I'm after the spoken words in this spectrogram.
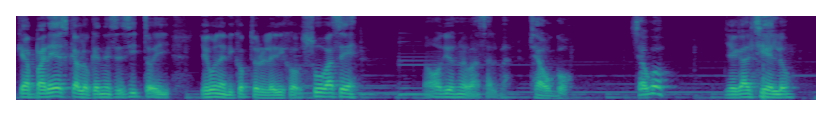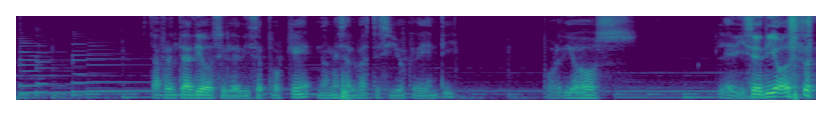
que aparezca lo que necesito. Y llegó un helicóptero y le dijo, súbase. No, Dios me va a salvar. Se ahogó. Se ahogó. Llega al cielo, está frente a Dios y le dice, ¿por qué no me salvaste si yo creí en ti? Por Dios. Le dice Dios.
